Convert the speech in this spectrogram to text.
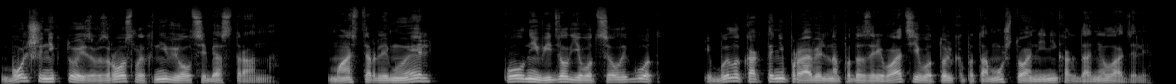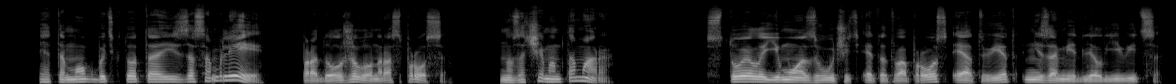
больше никто из взрослых не вел себя странно. Мастер Лемуэль, Кол не видел его целый год, и было как-то неправильно подозревать его только потому, что они никогда не ладили. «Это мог быть кто-то из ассамблеи», — продолжил он расспросы. «Но зачем им Тамара?» Стоило ему озвучить этот вопрос, и ответ не замедлил явиться.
